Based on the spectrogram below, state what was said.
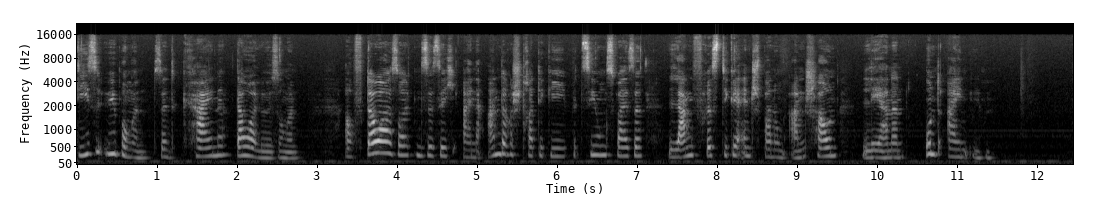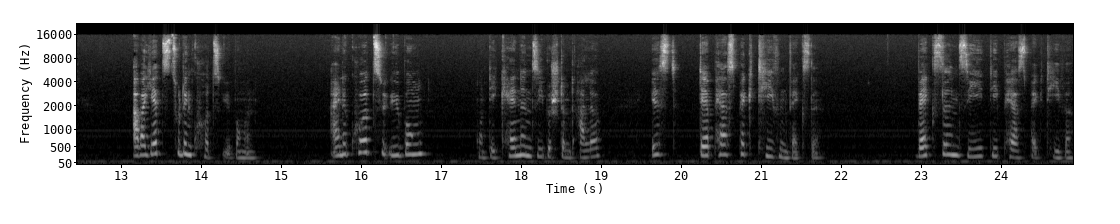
Diese Übungen sind keine Dauerlösungen, auf Dauer sollten Sie sich eine andere Strategie bzw. langfristige Entspannung anschauen, lernen und einüben. Aber jetzt zu den Kurzübungen. Eine kurze Übung, und die kennen Sie bestimmt alle, ist der Perspektivenwechsel. Wechseln Sie die Perspektive.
